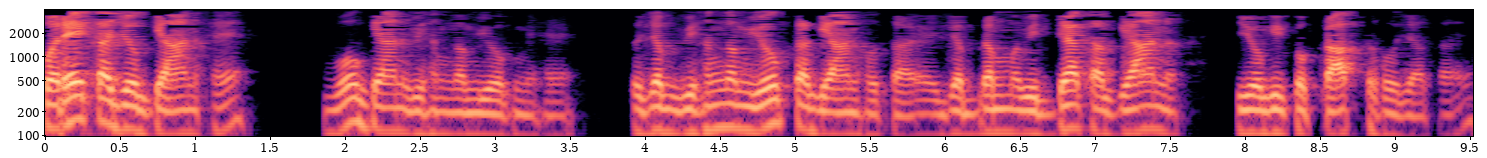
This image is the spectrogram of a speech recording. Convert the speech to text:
परे का जो ज्ञान है, वो ज्ञान विहंगम योग में है। तो जब विहंगम योग का ज्ञान होता है, जब ब्रह्म विद्या का ज्ञान योगी को प्राप्त हो जाता है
